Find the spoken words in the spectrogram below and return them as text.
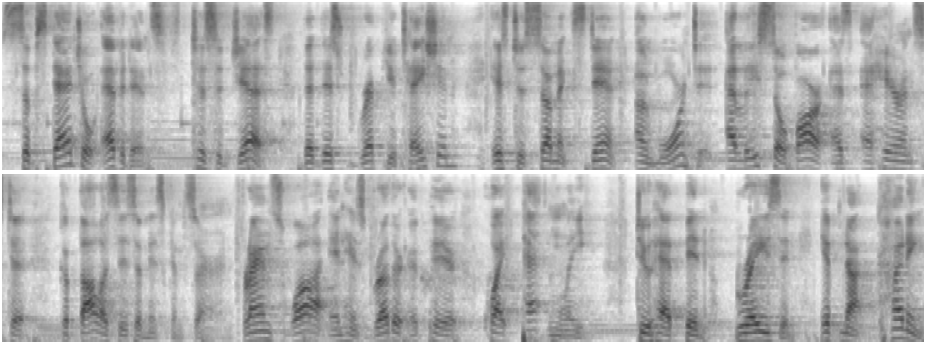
substantial evidence to suggest that this reputation is to some extent unwarranted, at least so far as adherence to Catholicism is concerned. Francois and his brother appear quite patently to have been brazen, if not cunning,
